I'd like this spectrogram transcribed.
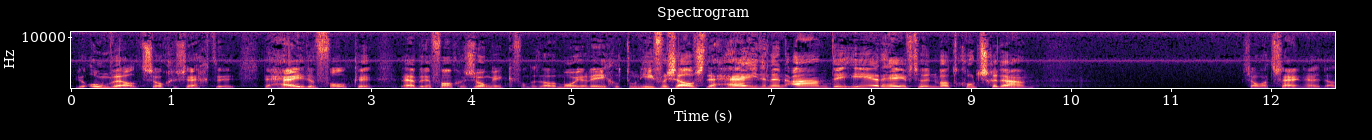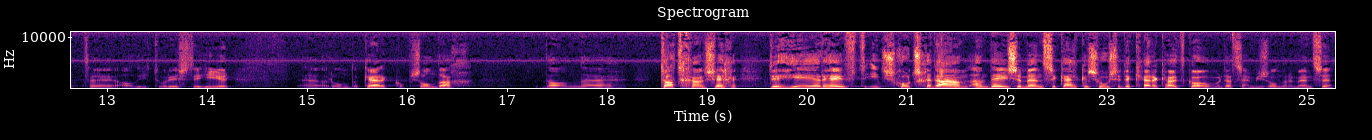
de omweld, zo gezegd, de, de heidenvolken, we hebben ervan gezongen, ik vond het wel een mooie regel. Toen hieven zelfs de heidenen aan, de Heer heeft hun wat goeds gedaan. Zou wat zijn, hè, dat uh, al die toeristen hier uh, rond de kerk op zondag dan uh, dat gaan zeggen. De Heer heeft iets goeds gedaan aan deze mensen. Kijk eens hoe ze de kerk uitkomen. Dat zijn bijzondere mensen.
